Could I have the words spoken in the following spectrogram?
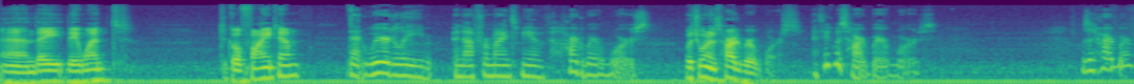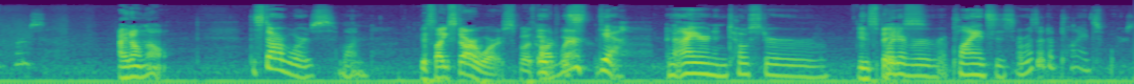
and they they went to go find him. That weirdly enough reminds me of Hardware Wars. Which one is Hardware Wars? I think it was Hardware Wars. Was it Hardware Wars? I don't know. The Star Wars one. It's like Star Wars, both hardware? yeah, an iron and toaster in space. whatever appliances. Or was it appliance wars?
